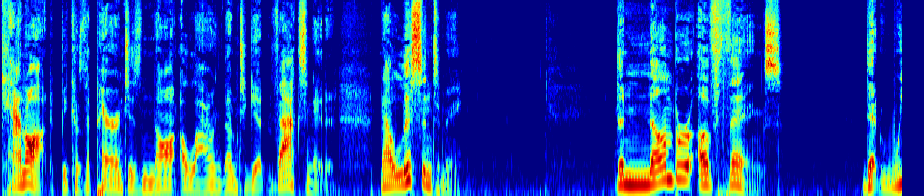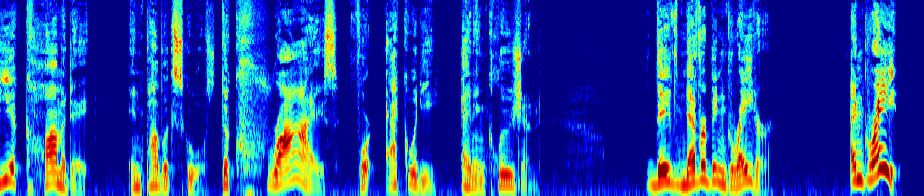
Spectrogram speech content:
cannot because the parent is not allowing them to get vaccinated. Now, listen to me the number of things that we accommodate in public schools, the cries for equity and inclusion, they've never been greater. And great.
